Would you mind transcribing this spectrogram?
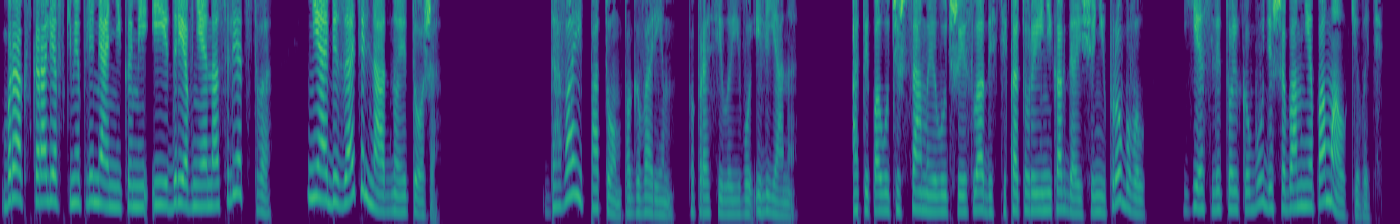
брак с королевскими племянниками и древнее наследство не обязательно одно и то же». «Давай потом поговорим», — попросила его Ильяна. «А ты получишь самые лучшие сладости, которые никогда еще не пробовал, если только будешь обо мне помалкивать».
